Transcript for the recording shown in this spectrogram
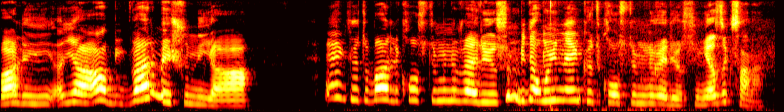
Bali ya abi verme şunu ya. En kötü Bali kostümünü veriyorsun. Bir de oyunun en kötü kostümünü veriyorsun. Yazık sana.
